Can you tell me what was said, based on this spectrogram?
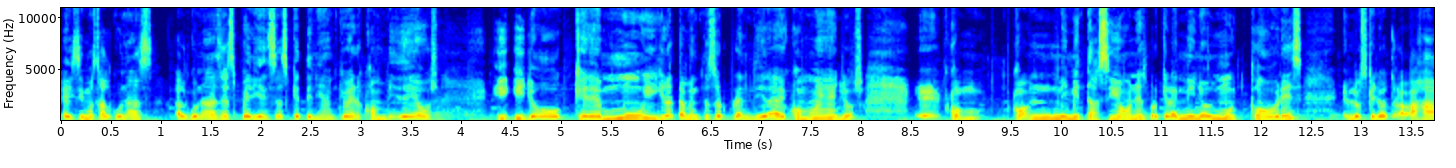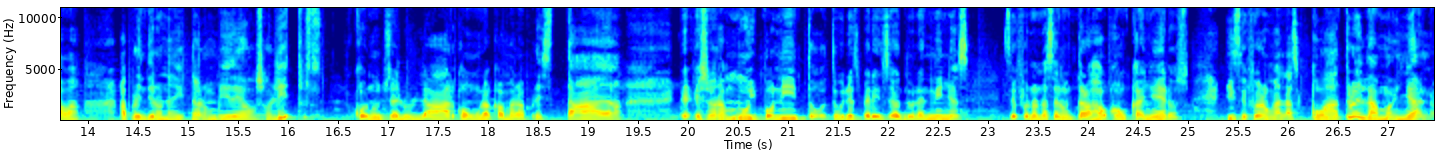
E hicimos algunas, algunas experiencias que tenían que ver con videos y, y yo quedé muy gratamente sorprendida de cómo ellos, eh, con limitaciones, porque eran niños muy pobres, los que yo trabajaba, aprendieron a editar un video solitos con un celular, con una cámara prestada. E, eso era muy bonito. Tuve una experiencia donde unas niñas se fueron a hacer un trabajo con cañeros y se fueron a las 4 de la mañana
